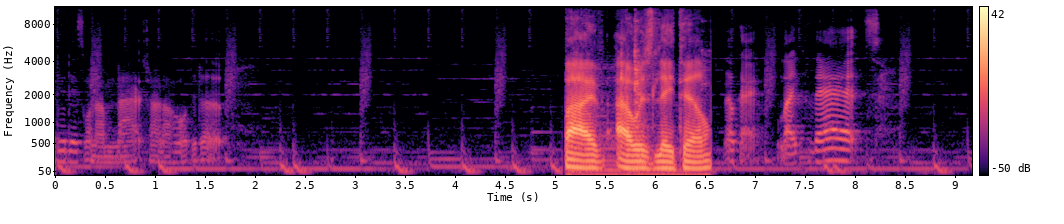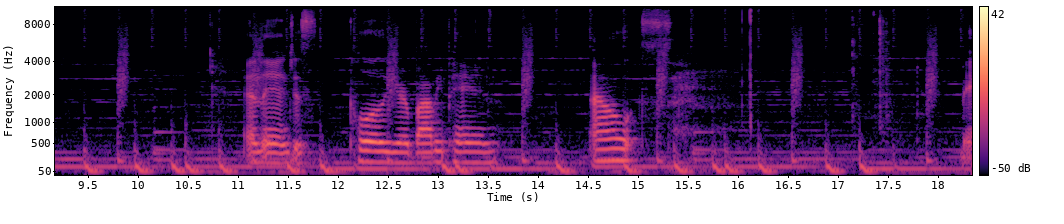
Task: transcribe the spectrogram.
Do this when I'm not trying to hold it up. Five hours later. Okay, like that. And then just pull your bobby pin out. Bam.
